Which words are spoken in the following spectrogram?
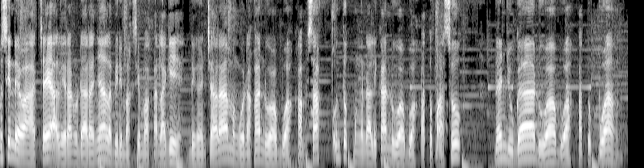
mesin DOHC aliran udaranya lebih dimaksimalkan lagi dengan cara menggunakan dua buah camshaft untuk mengendalikan dua buah katup masuk dan juga dua buah katup buang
